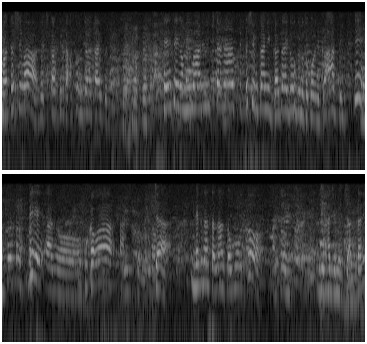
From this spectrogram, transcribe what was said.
私はどっちかっていうと遊んじゃうタイプなので 先生が見回りに来たなって言った瞬間に画材道具のところにガーって行ってであの他はあじゃあいなくなったなと思うと遊び始めちゃったり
